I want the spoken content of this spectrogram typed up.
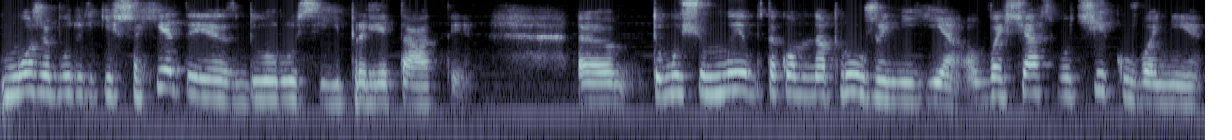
може будуть якісь шахеди з Білорусі прилітати. Е, Тому що ми в такому напруженні є, весь час в очікуванні.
